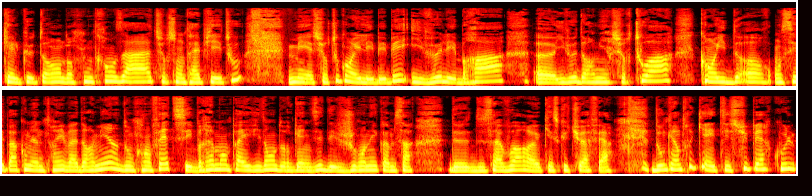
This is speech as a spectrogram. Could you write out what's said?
quelques temps dans son transat, sur son tapis et tout, mais surtout quand il est bébé, il veut les bras, euh, il veut dormir sur toi. Quand il dort, on sait pas combien de temps il va dormir. Donc en fait, c'est vraiment pas évident d'organiser des journées comme ça, de, de savoir euh, qu'est-ce que tu vas faire. Donc un truc qui a été super cool,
